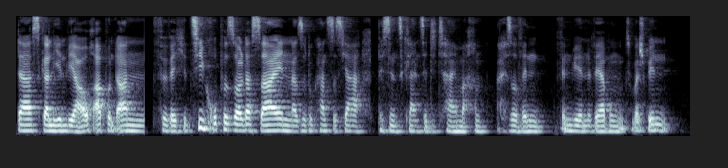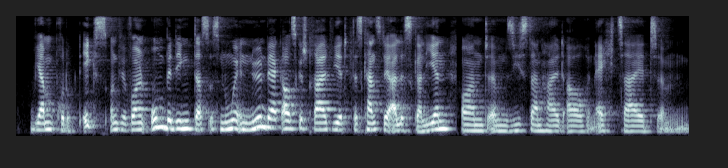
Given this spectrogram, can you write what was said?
Da skalieren wir auch ab und an, für welche Zielgruppe soll das sein. Also du kannst es ja bis ins kleinste Detail machen. Also wenn, wenn wir eine Werbung zum Beispiel in wir haben ein Produkt X und wir wollen unbedingt, dass es nur in Nürnberg ausgestrahlt wird. Das kannst du ja alles skalieren und ähm, siehst dann halt auch in Echtzeit, ähm,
